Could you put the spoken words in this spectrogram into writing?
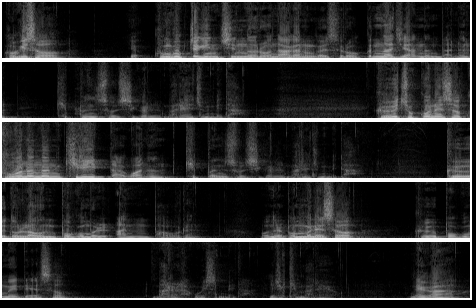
거기서 궁극적인 진노로 나가는 것으로 끝나지 않는다는 기쁜 소식을 말해줍니다. 그 조건에서 구원 얻는 길이 있다고 하는 기쁜 소식을 말해줍니다. 그 놀라운 복음을 안 바울은 오늘 본문에서 그 복음에 대해서 말을 하고 있습니다. 이렇게 말해요. 내가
